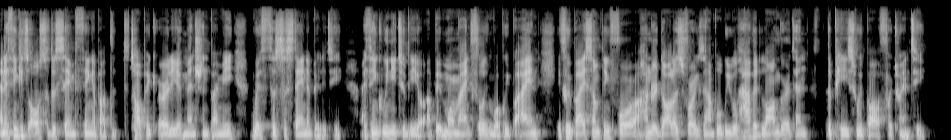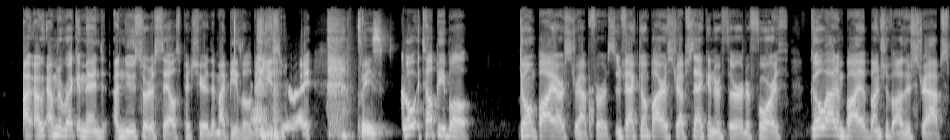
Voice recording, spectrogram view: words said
And I think it's also the same thing about the, the topic earlier mentioned by me with the sustainability. I think we need to be a bit more mindful in what we buy. And if we buy something for $100, for example, we will have it longer than the piece we bought for 20. I, am going to recommend a new sort of sales pitch here that might be a little bit easier, right? Please go tell people don't buy our strap first. In fact, don't buy our strap second or third or fourth. Go out and buy a bunch of other straps,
